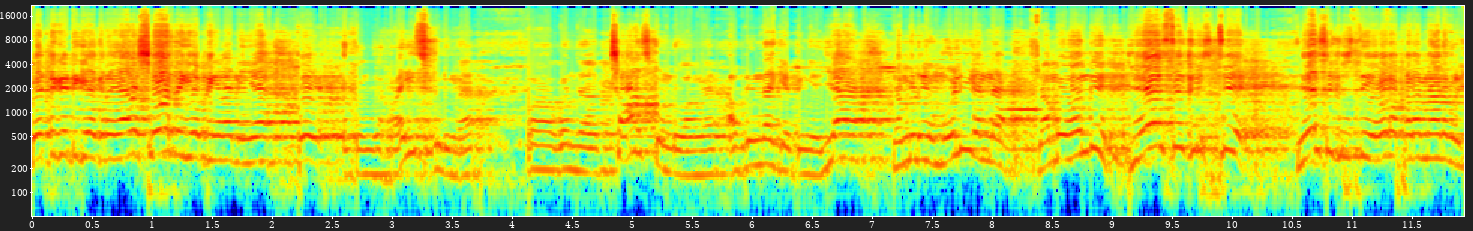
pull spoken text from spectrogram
பெட்டு கட்டி கேட்குற யாரும் சோறுன்னு கேட்பீங்களா நீங்க? கொஞ்சம் ரைஸ் கொடுங்க. கொஞ்சம் சாஸ் கொண்டு வாங்க. அப்படின்னு தான் கேட்பீங்க ஏன்? நம்மளுடைய மொழி என்ன? நம்ம வந்து ஏசு கிறிஸ்து. ஏசு கிறிஸ்து எவ்வளவு பழமையானவர்?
